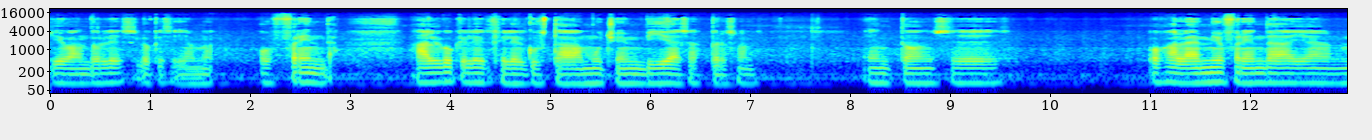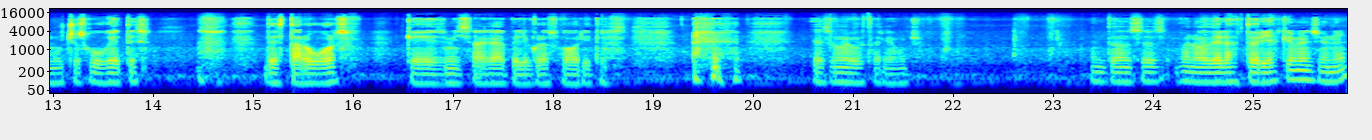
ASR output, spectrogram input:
llevándoles lo que se llama ofrenda, algo que les, gustaba mucho en vida a esas personas. Entonces, ojalá en mi ofrenda hayan muchos juguetes de Star Wars, que es mi saga de películas favoritas. Eso me gustaría mucho. Entonces, bueno, de las teorías que mencioné,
